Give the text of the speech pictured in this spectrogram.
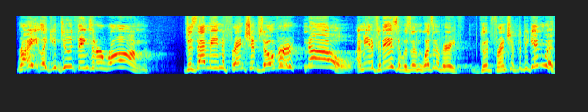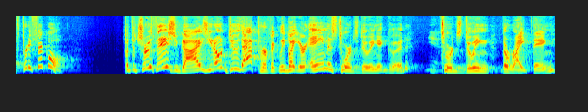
Right? Like you do things that are wrong. Does that mean the friendship's over? No. I mean, if it is, it, was, it wasn't a very good friendship to begin with. Pretty fickle. But the truth is, you guys, you don't do that perfectly, but your aim is towards doing it good, yeah. towards doing the right thing.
